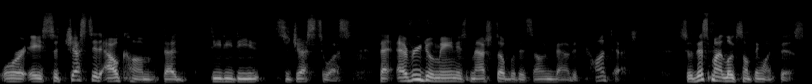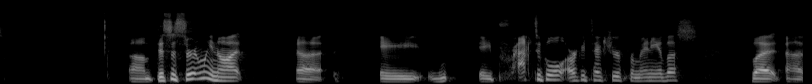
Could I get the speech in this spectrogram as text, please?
or a suggested outcome that DDD suggests to us, that every domain is matched up with its own bounded context. So this might look something like this. Um, this is certainly not uh, a, a practical architecture for many of us, but uh,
